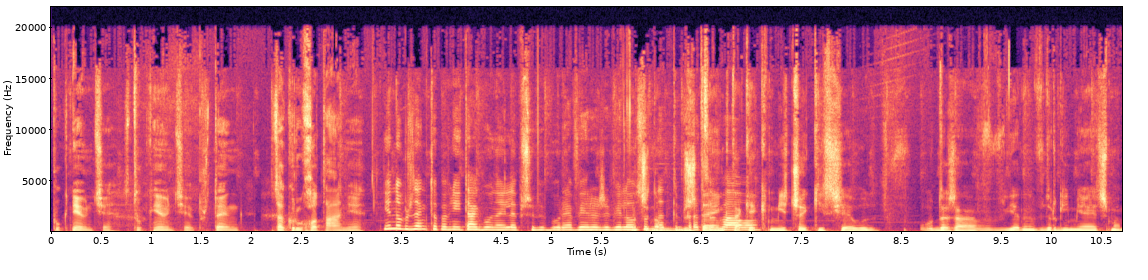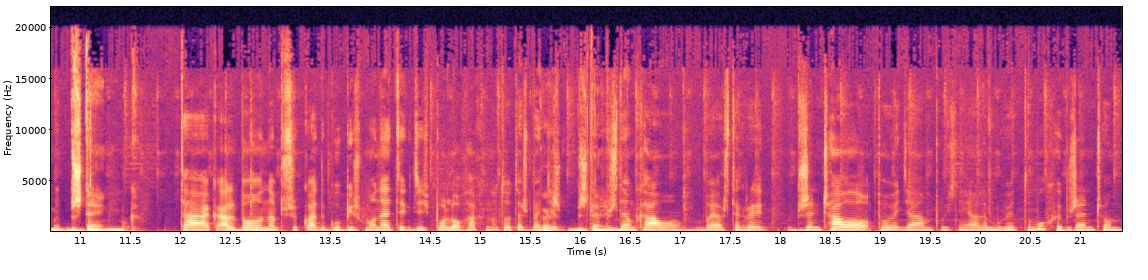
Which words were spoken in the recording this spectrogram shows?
puknięcie, stuknięcie, brzdęk, zagruchotanie. Nie no, brzdęk to pewnie i tak był najlepszy wybór. Ja wierzę, że wiele Znaczy, osób no, nad tym brzdęk, pracowało. tak jak mieczyki się uderza w jeden w drugi miecz, mamy brzdęk, Tak, albo No. na przykład gubisz monety gdzieś po lochach, no to też będzie też brzdęk. brzdękało, bo ja już tak brzęczało powiedziałam później, ale mówię, to muchy brzęczą,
